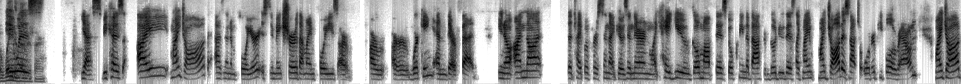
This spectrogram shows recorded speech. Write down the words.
the weight it was, everything. Yes, because I my job as an employer is to make sure that my employees are are are working and they're fed. You know, I'm not the type of person that goes in there and like, hey, you go mop this, go clean the bathroom, go do this. Like my my job is not to order people around. My job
